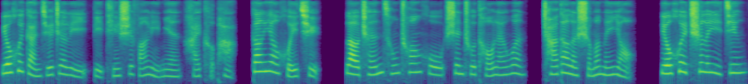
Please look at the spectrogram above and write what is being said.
刘慧感觉这里比停尸房里面还可怕。刚要回去，老陈从窗户伸出头来问：查到了什么没有？刘慧吃了一惊，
